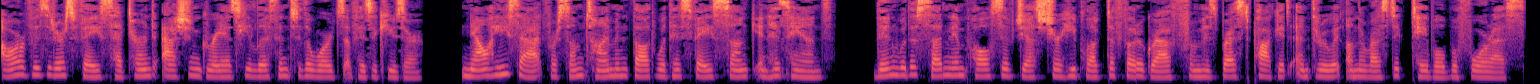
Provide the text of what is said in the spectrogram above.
Our visitor's face had turned ashen gray as he listened to the words of his accuser. Now he sat for some time in thought with his face sunk in his hands. Then, with a sudden impulsive gesture, he plucked a photograph from his breast pocket and threw it on the rustic table before us.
